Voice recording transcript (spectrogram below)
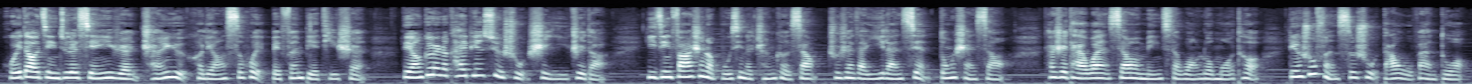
回到警局的嫌疑人陈宇和梁思慧被分别提审，两个人的开篇叙述是一致的。已经发生了不幸的陈可香出生在宜兰县东山乡，她是台湾小有名气的网络模特，脸书粉丝数达五万多。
